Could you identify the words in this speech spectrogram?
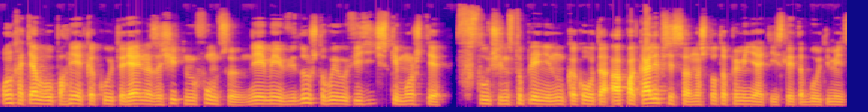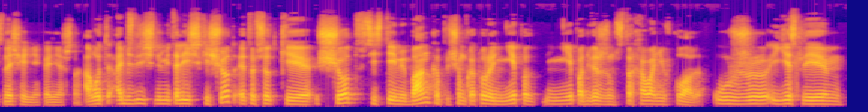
он хотя бы выполняет какую-то реально защитную функцию. Но я имею в виду, что вы его физически можете в случае наступления ну, какого-то апокалипсиса на что-то поменять, если это будет иметь значение, конечно. А вот обезличенный металлический счет – это все-таки счет в системе банка, причем который не, под, не подвержен страхованию вкладов. Уж если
